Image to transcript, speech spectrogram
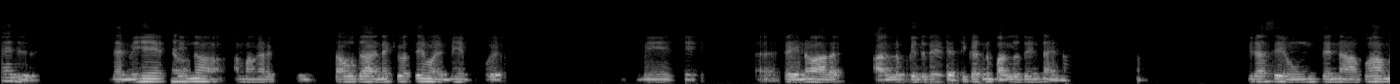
පැහැදිලිද? දැන් මෙහෙ ඉන්න මම අර තව උදාහරණයක් කිව්වොත් එහෙම මෙහෙ ඔය මේ ට්‍රේනෝ අර අල්ලපු ගෙදර ඇති කරන බල්ලෝ දෙන්න එනවා. ඊට පස්සේ උන් දෙන්න ආපුවාම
